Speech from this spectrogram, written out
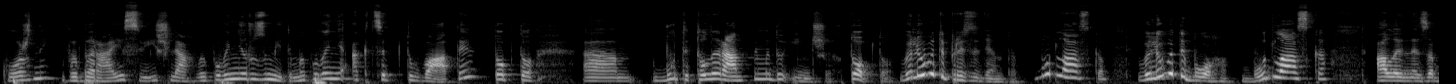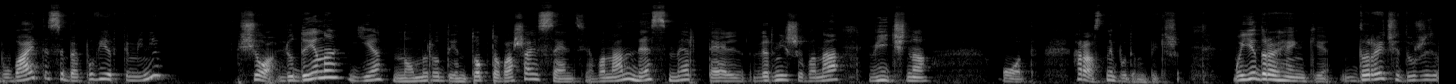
Кожний вибирає свій шлях. Ви повинні розуміти, ми повинні акцептувати, тобто бути толерантними до інших. Тобто, ви любите президента? Будь ласка, ви любите Бога? Будь ласка, але не забувайте себе, повірте мені. Що людина є номер один, тобто ваша есенція, вона не смертельна, верніше, вона вічна. От. Гаразд, не будемо більше. Мої дорогенькі, до речі, дуже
